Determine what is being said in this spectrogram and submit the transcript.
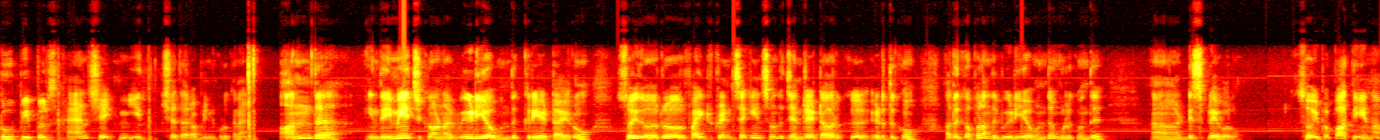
two peoples hand shaking each other அப்படின்னு கொடுக்குறேன். அந்த இந்த இமேஜுக்கான வீடியோ வந்து கிரியேட் ஆயிரும். ஸோ இது ஒரு ஒரு ஃபைவ் டு டென் செகண்ட்ஸ் வந்து ஜென்ரேட் ஆகிறதுக்கு எடுத்துக்கும். அதுக்கப்புறம் அந்த வீடியோ வந்து உங்களுக்கு வந்து டிஸ்ப்ளே வரும். ஸோ இப்போ பார்த்தீங்கன்னா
